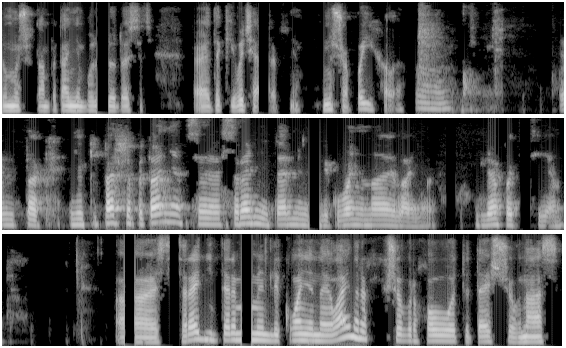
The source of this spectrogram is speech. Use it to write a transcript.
думаю, що там питання будуть досить е, такі вичерпні. Ну що, поїхали. Е, Так, як і перше питання, це середній термін лікування на елайнерах для пацієнта. Середній термін лікування на елайнерах, якщо враховувати те, що в нас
